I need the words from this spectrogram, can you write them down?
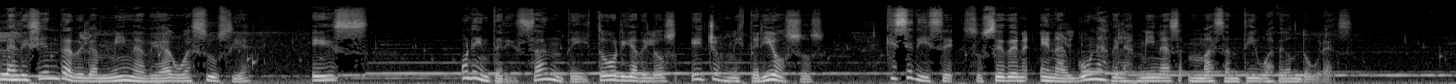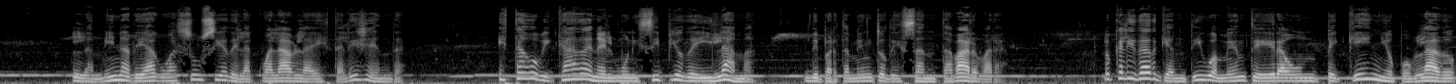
La leyenda de la mina de agua sucia es una interesante historia de los hechos misteriosos que se dice suceden en algunas de las minas más antiguas de Honduras. La mina de agua sucia de la cual habla esta leyenda está ubicada en el municipio de Ilama, departamento de Santa Bárbara, localidad que antiguamente era un pequeño poblado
